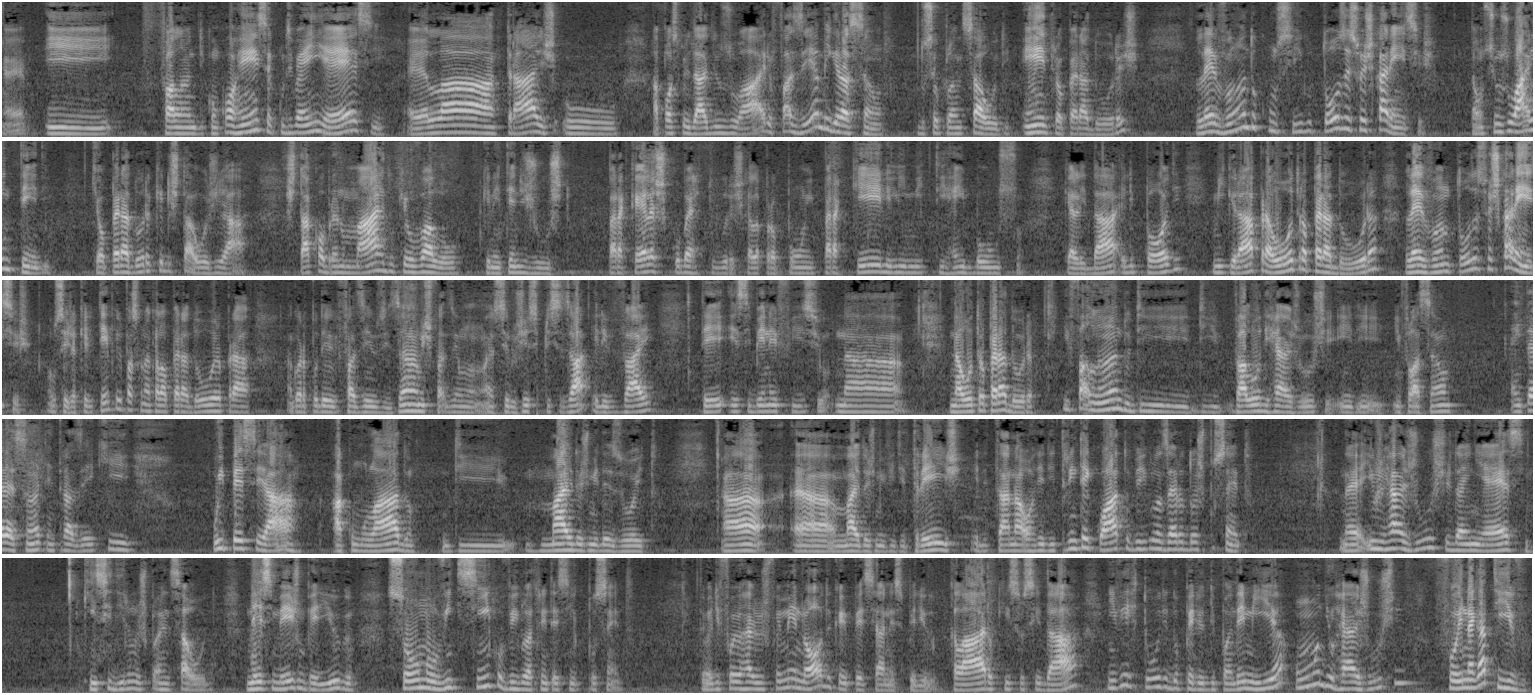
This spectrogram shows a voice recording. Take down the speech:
É, e falando de concorrência, inclusive a ANS, ela traz o, a possibilidade do usuário fazer a migração do seu plano de saúde entre operadoras, levando consigo todas as suas carências. Então, se o usuário entende que a operadora que ele está hoje a está cobrando mais do que o valor que ele entende justo para aquelas coberturas que ela propõe, para aquele limite de reembolso que ela lhe dá, ele pode migrar para outra operadora, levando todas as suas carências. Ou seja, aquele tempo que ele passou naquela operadora para agora poder fazer os exames, fazer uma cirurgia se precisar, ele vai ter esse benefício na, na outra operadora. E falando de, de valor de reajuste e de inflação, é interessante trazer que o IPCA acumulado de maio de 2018 a, a maio de 2023, ele está na ordem de 34,02%. Né? E os reajustes da ANS que incidiram nos planos de saúde nesse mesmo período somam 25,35%. Então ele foi o reajuste foi menor do que o IPCA nesse período. Claro que isso se dá em virtude do período de pandemia, onde o reajuste foi negativo.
